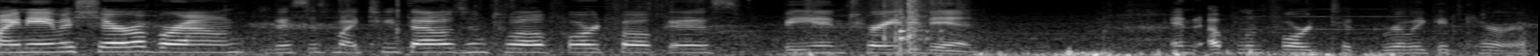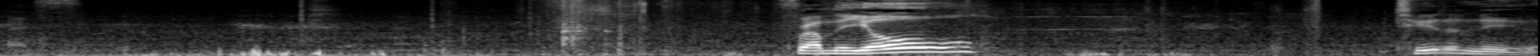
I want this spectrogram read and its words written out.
my name is Cheryl Brown. This is my 2012 Ford Focus being traded in. And Upland Ford took really good care of us. From the old to the new.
